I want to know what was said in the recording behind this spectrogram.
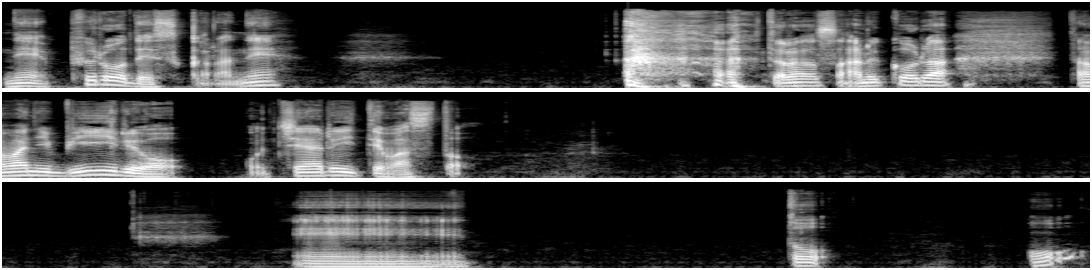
ね、プロですからね。トラオさん、アルコールはたまにビールを持ち歩いてますと。えー、っと、お？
